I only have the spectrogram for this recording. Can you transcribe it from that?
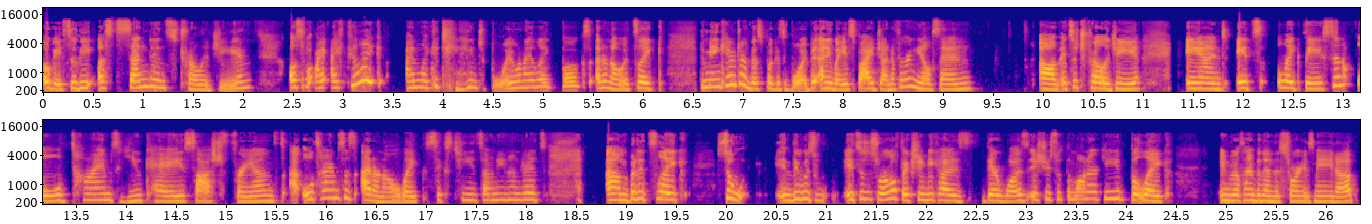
Okay, so the Ascendance trilogy. Also, I, I feel like I'm like a teenage boy when I like books. I don't know. It's like the main character of this book is a boy, but anyway, it's by Jennifer Nielsen. Um, it's a trilogy, and it's like based in old times UK slash France. Uh, Old times is I don't know, like 16, 1700s. Um, but it's like so there was it's a historical fiction because there was issues with the monarchy, but like in real time, but then the story is made up.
